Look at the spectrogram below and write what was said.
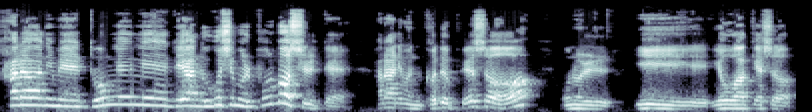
하나님의 동행에 대한 의구심을 품었을 때 하나님은 거듭해서 오늘 이 여호와께서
